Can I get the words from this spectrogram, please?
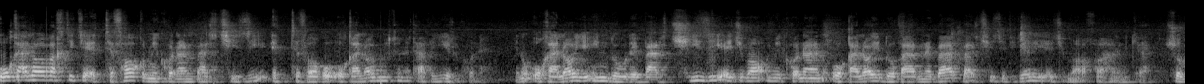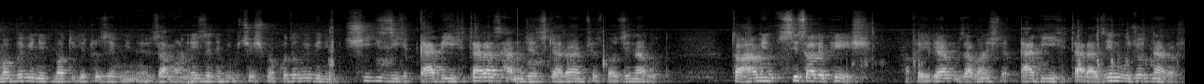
اقلا وقتی که اتفاق می‌کنن بر چیزی اتفاق و اقلا می‌تونه تغییر کنه. یعنی اقلای این دوره بر چیزی اجماع می‌کنن اقلای دو قرن بعد بر چیزی دیگری اجماع خواهند کرد. شما ببینید ما دیگه تو زمین زمانه زندگی به چشم خودو می‌بینیم. چیزی قبیه تر از همجنسگرا همجنس بازی نبود. تا همین سی سال پیش. خیلی هم زمانش قبیه تر از این وجود نداشت.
